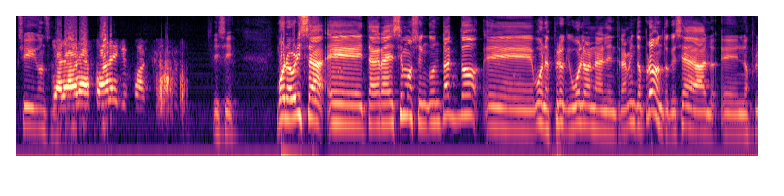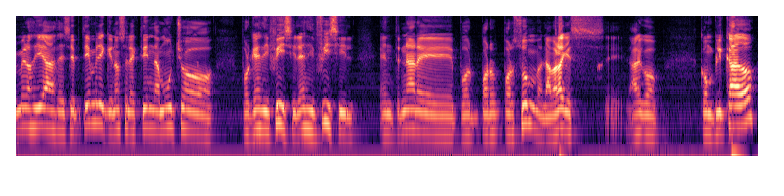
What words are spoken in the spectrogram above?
Sí, Y Gonzalo. a la hora de jugar hay que jugar. Y sí. Bueno, Brisa, eh, te agradecemos en contacto. Eh, bueno, espero que vuelvan al entrenamiento pronto, que sea en los primeros días de septiembre y que no se le extienda mucho, porque es difícil, es difícil entrenar eh, por, por, por Zoom. La verdad que es eh, algo complicado.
